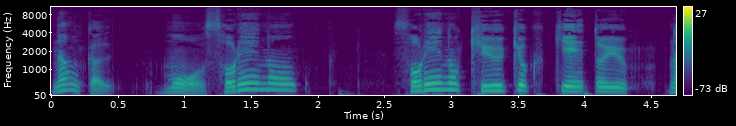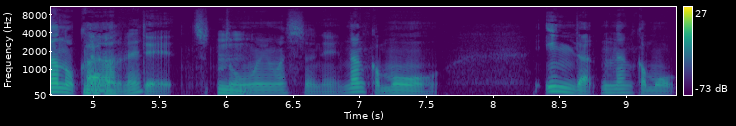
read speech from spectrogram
なんか、もうそれの、それの究極系という、なのかなって、ちょっと思いましたね。なんかもう、いいんだ、なんかもう、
